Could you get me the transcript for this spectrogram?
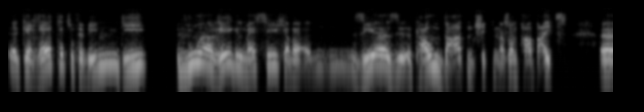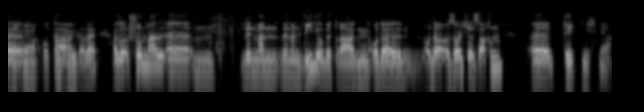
äh, Geräte zu verbinden, die nur regelmäßig, aber äh, sehr, sehr kaum Daten schicken, also ein paar Bytes äh, pro Tag, okay. oder? Also schon mal, äh, wenn man wenn man Video betragen oder oder solche Sachen äh, geht nicht mehr.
